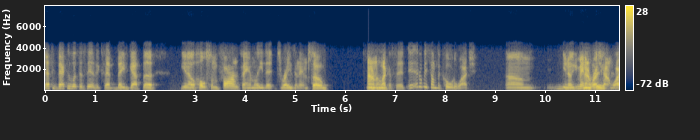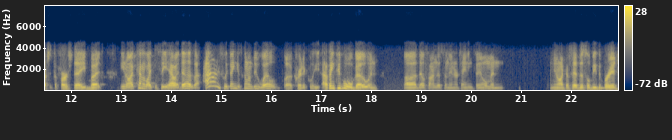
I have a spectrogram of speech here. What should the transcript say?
That's exactly what this is, except they've got the, you know, wholesome farm family that's raising him. So I don't know. Mhm. Like I said, it, it'll be something cool to watch. Um, you know, you may not Me rush too. out and watch it the first day, but you know, I'd kind of like to see how it does. I, I honestly think it's going to do well uh, critically. I think people will go and uh, they'll find this an entertaining film, and you know, like I said, this will be the bridge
